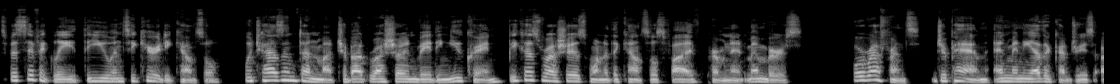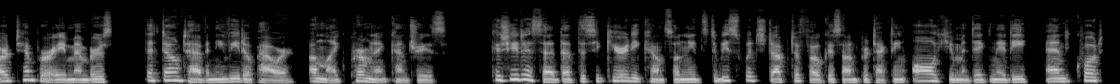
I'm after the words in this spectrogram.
specifically the UN Security Council, which hasn't done much about Russia invading Ukraine because Russia is one of the Council's five permanent members. For reference, Japan and many other countries are temporary members that don't have any veto power, unlike permanent countries. Kishida said that the Security Council needs to be switched up to focus on protecting all human dignity and, quote,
